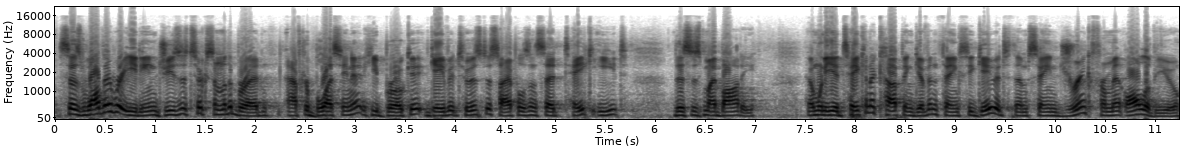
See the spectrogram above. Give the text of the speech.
It says, While they were eating, Jesus took some of the bread. After blessing it, he broke it, gave it to his disciples, and said, Take, eat, this is my body. And when he had taken a cup and given thanks, he gave it to them, saying, Drink from it, all of you,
